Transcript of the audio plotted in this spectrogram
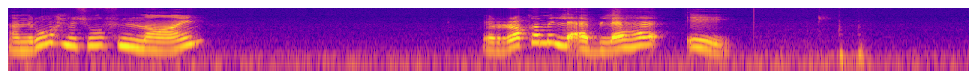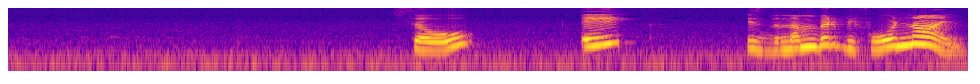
هنروح نشوف ال 9 الرقم اللي قبلها A So 8 is the number before 9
